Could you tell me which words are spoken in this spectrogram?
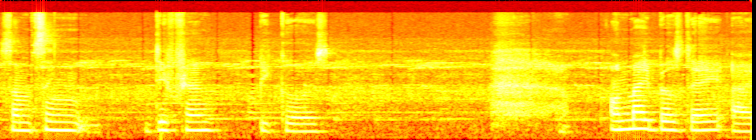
something different because on my birthday I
